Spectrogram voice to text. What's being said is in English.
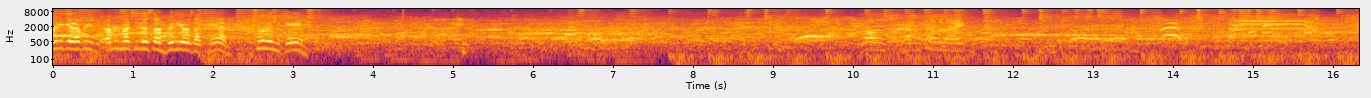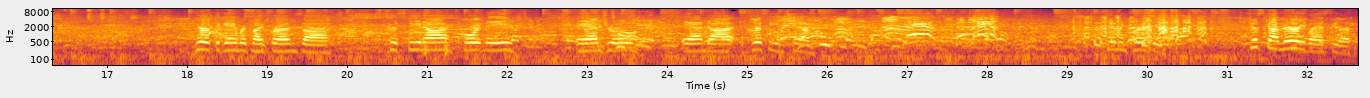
We're gonna get every every much of this on video as I can, including the game. Here at the game with my friends uh, Christina, Courtney, Andrew, and uh, Chrissy and Tim. Tim and Chrissy. Just got married last year.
